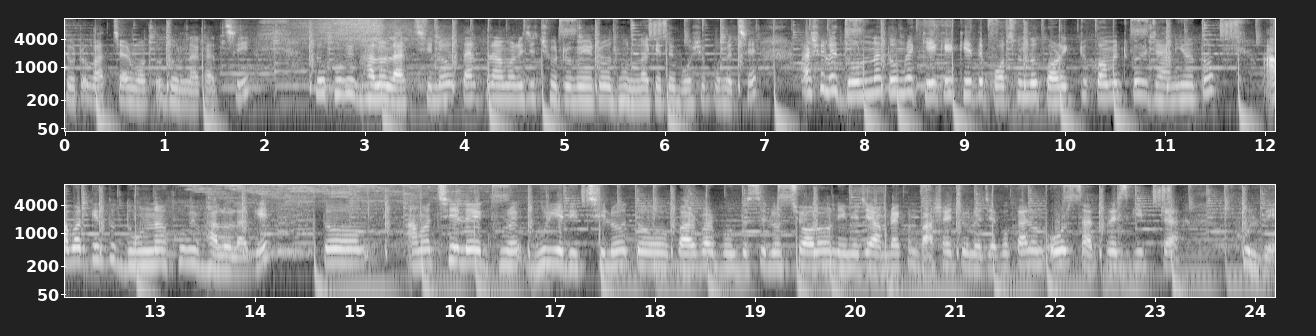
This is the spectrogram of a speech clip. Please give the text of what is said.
ছোট বাচ্চার মতো দোলনা খাচ্ছি। তো খুবই ভালো লাগছিল। তারপর আমার এই যে ছোটো মেয়েটাও দোলনা খেতে বসে পড়েছে। আসলে দোলনা তোমরা কে কে খেতে পছন্দ করো একটু কমেন্ট করে জানিও তো। আবার কিন্তু দোলনা খুবই ভালো লাগে। তো আমার ছেলে ঘুরে, ঘুরিয়ে দিচ্ছিল, তো বারবার বলতেছিল, চলো নেমে যে আমরা এখন বাসায় চলে যাব, কারণ ওর সারপ্রাইজ গিফটটা খুলবে।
